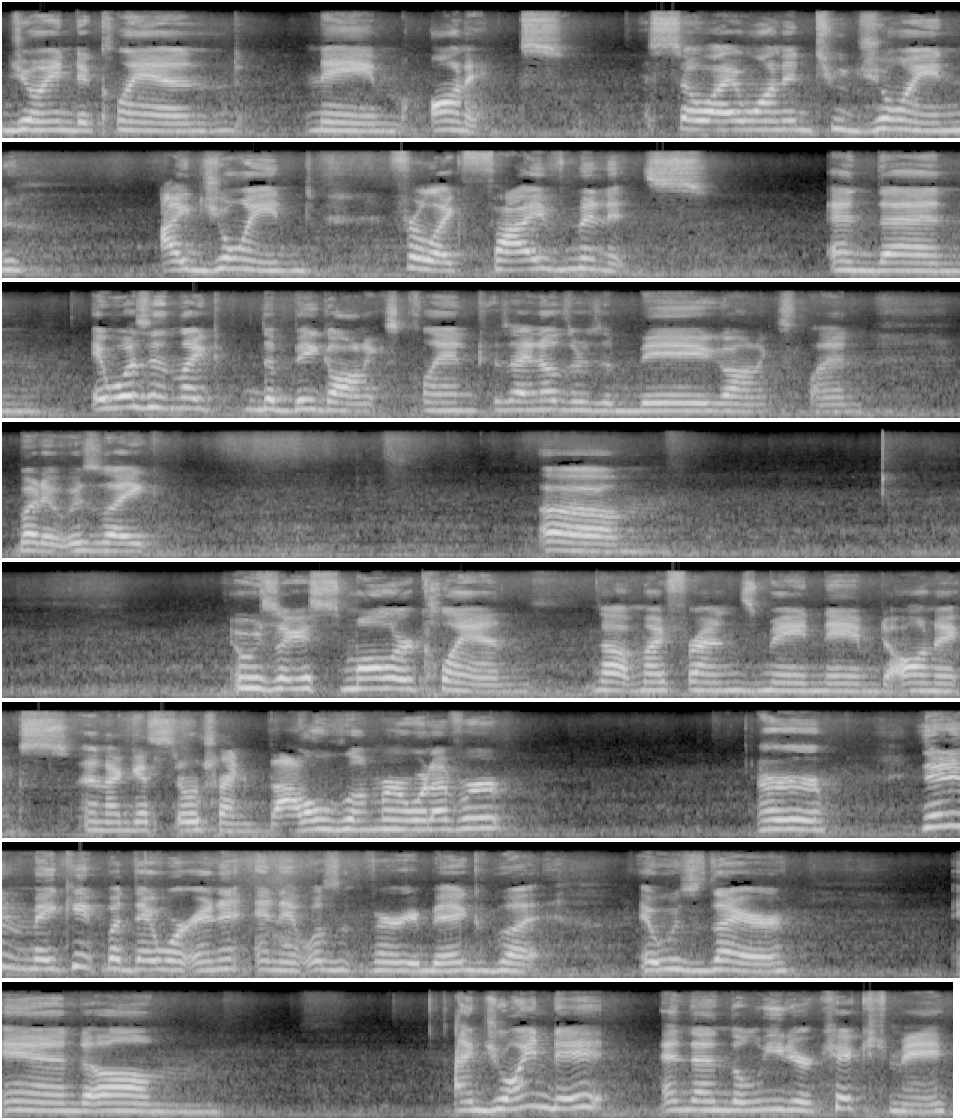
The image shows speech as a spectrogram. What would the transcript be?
joined a clan named Onyx, so I wanted to join. I joined for like five minutes, and then it wasn't like the big Onyx clan because I know there's a big Onyx clan, but it was like um it was like a smaller clan that my friends made named Onyx, and I guess they were trying to battle them or whatever. Or they didn't make it, but they were in it, and it wasn't very big, but it was there. And um, I joined it, and then the leader kicked me,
